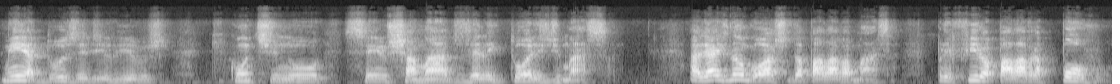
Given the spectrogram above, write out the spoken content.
meia dúzia de livros que continuam sem os chamados eleitores de massa. Aliás, não gosto da palavra massa prefiro a palavra povo.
